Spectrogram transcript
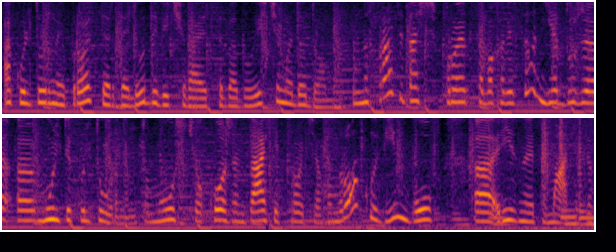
а культурний простір, де люди відчувають себе ближчими додому. Насправді наш проект Сабаха Вісилин є дуже е, мультикультурним, тому що кожен захід протягом року він був е, різної тематики.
